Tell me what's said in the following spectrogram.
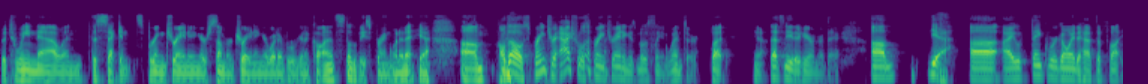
between now and the second spring training or summer training or whatever we're going to call it. It's still going to be spring, wouldn't it? Yeah. Um, although spring tra- actual spring training is mostly in winter, but you know, that's neither here nor there. Um, yeah, uh, I think we're going to have to find.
